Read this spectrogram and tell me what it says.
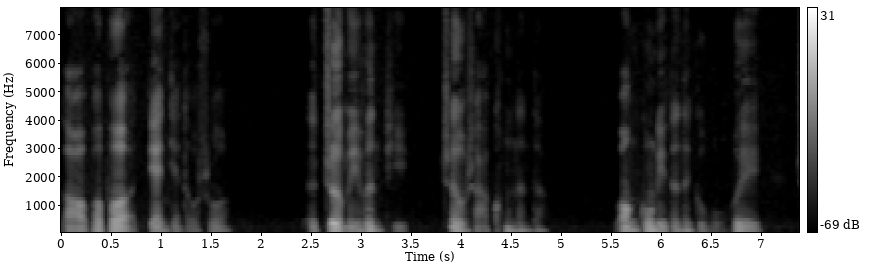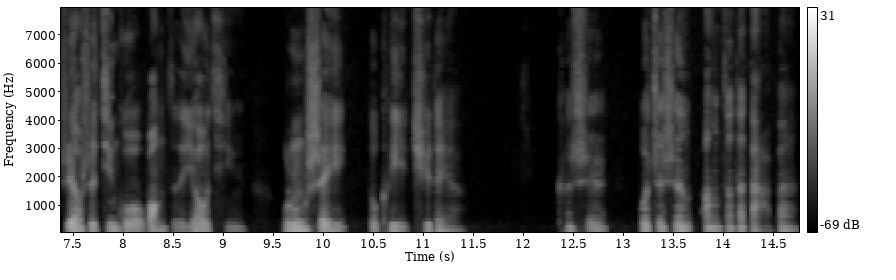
老婆婆点点头说：“这没问题，这有啥困难的？王宫里的那个舞会，只要是经过王子的邀请，无论谁都可以去的呀。可是我这身肮脏的打扮，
